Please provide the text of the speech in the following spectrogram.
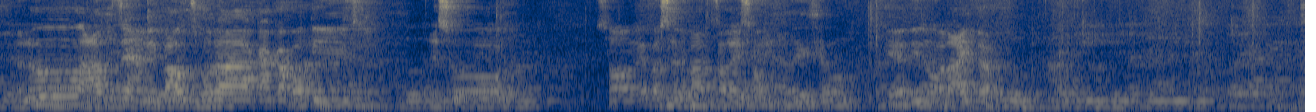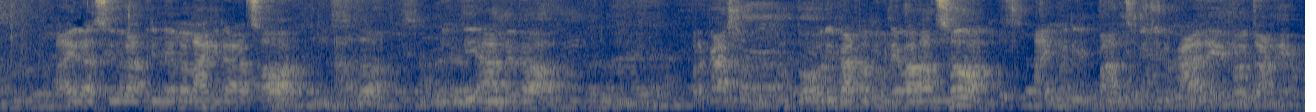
हेलो आज चाहिँ हामी बाउ छोरा काका भतिज यसो सँगै बसेर भात खाँदैछौँ। हेरिदिनु होला है त। बाहिर शिवरात्रि मेला लागिरहेछ आज निम्ति आलेर प्रकाशन दोहोरीबाट हुनेवाला छ। हामी पनि भात छिटो छिटो खाएर हेर्न जाने अब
